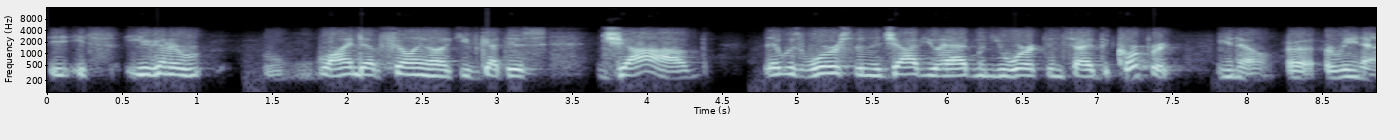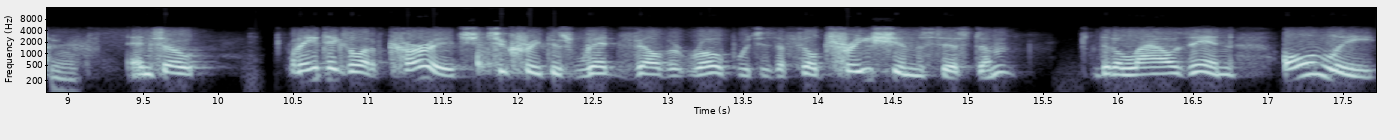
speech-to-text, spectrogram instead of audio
it's you're going to wind up feeling like you've got this job that was worse than the job you had when you worked inside the corporate, you know, uh, arena. Sure. And so I think it takes a lot of courage to create this red velvet rope, which is a filtration system that allows in only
